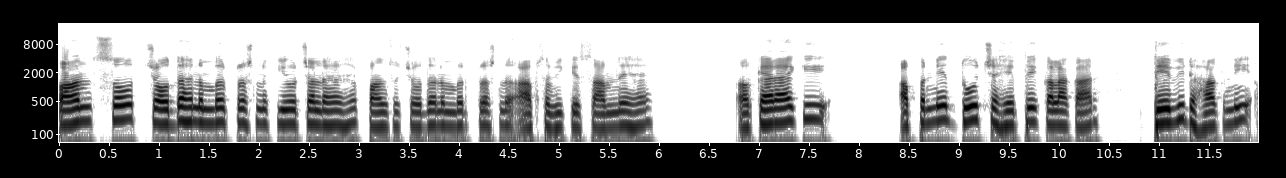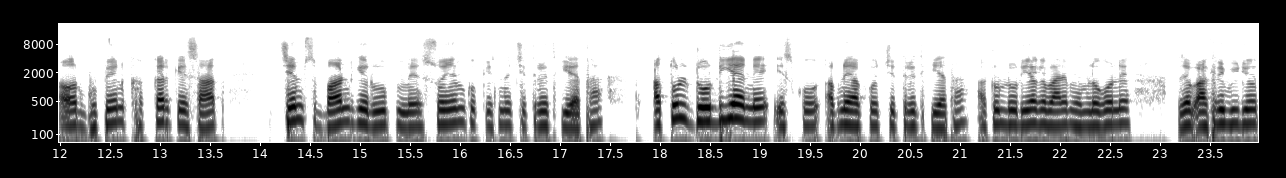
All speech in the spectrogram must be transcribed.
514 नंबर प्रश्न की ओर चल रहे हैं। 514 नंबर प्रश्न आप सभी के सामने है और कह रहा है कि अपने दो चहेते कलाकार डेविड हाकनी और भूपेन खक्कर के साथ जेम्स बॉन्ड के रूप में स्वयं को किसने चित्रित किया था? तो अतुल डोडिया ने इसको अपने आप को चित्रित किया था। अतुल डोडिया के बारे में हम लोगों ने जब आखिरी वीडियो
